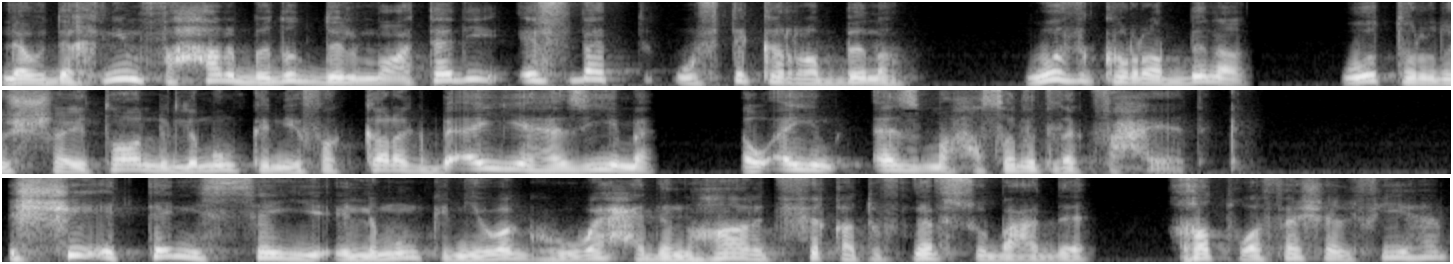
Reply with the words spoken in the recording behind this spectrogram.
لو داخلين في حرب ضد المعتدي اثبت وافتكر ربنا واذكر ربنا واطرد الشيطان اللي ممكن يفكرك بأي هزيمة أو أي أزمة حصلت لك في حياتك. الشيء التاني السيء اللي ممكن يواجهه واحد انهارت ثقته في نفسه بعد خطوة فشل فيها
